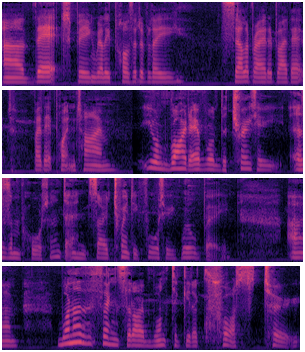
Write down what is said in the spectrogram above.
uh, that being really positively celebrated by that by that point in time. You're right, Avril. The treaty is important, and so 2040 will be. Um, one of the things that I want to get across too,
